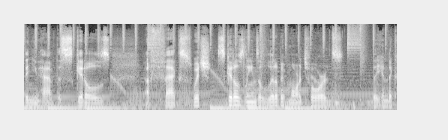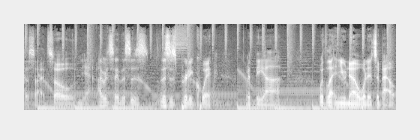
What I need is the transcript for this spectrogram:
Then you have the Skittles effects, which Skittles leans a little bit more towards the indica side. So, Yeah, I would say this is this is pretty quick with the uh with letting you know what it's about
